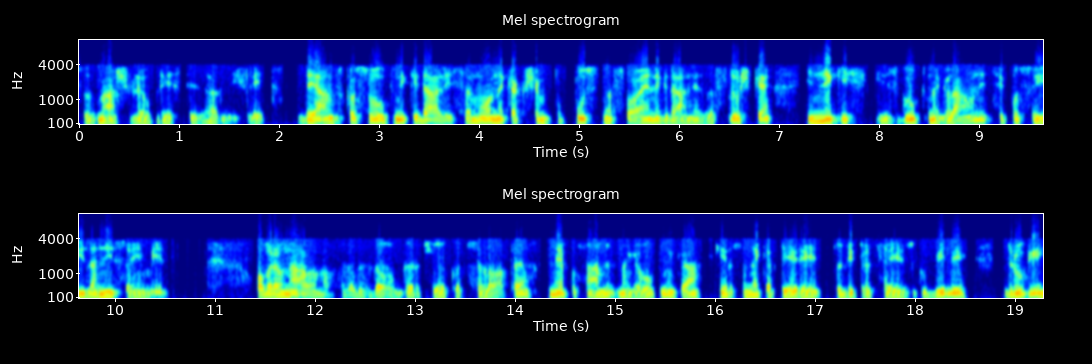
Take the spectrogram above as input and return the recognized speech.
so znašile obresti zadnjih let. Dejansko so upniki dali samo nekakšen popust na svoje nekdanje zaslužke in nekih izgub na glavnici posojila niso imeli obravnavamo seveda dolg Grčije kot celote, ne posameznega upnika, kjer so nekateri tudi predvsej izgubili, drugi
